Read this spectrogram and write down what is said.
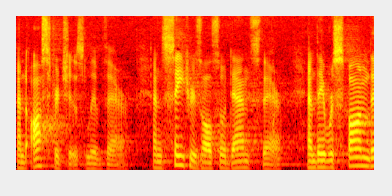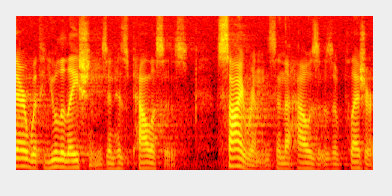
and ostriches live there, and satyrs also dance there, and they respond there with ululations in his palaces, sirens in the houses of pleasure.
